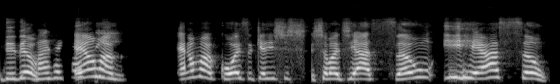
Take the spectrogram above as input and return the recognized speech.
Entendeu? É, é, assim... uma, é uma coisa que a gente chama de ação e reação.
